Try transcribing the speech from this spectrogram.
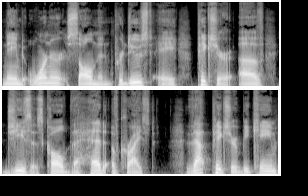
named Warner Sallman produced a picture of Jesus called The Head of Christ. That picture became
